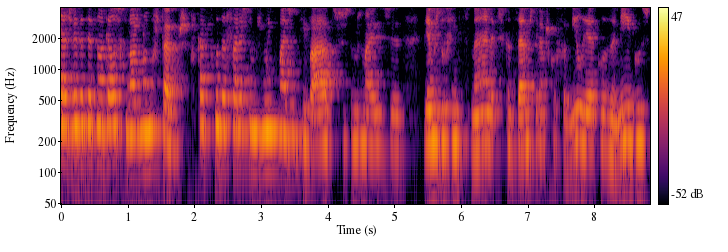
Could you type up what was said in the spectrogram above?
às vezes até são aquelas que nós não gostamos, porque à segunda-feira estamos muito mais motivados, estamos mais, eh, viemos do fim de semana, descansamos, estivemos com a família, com os amigos,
